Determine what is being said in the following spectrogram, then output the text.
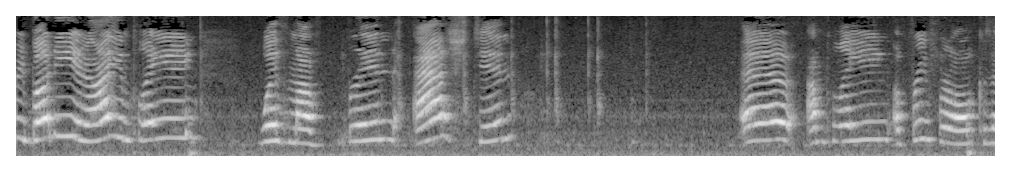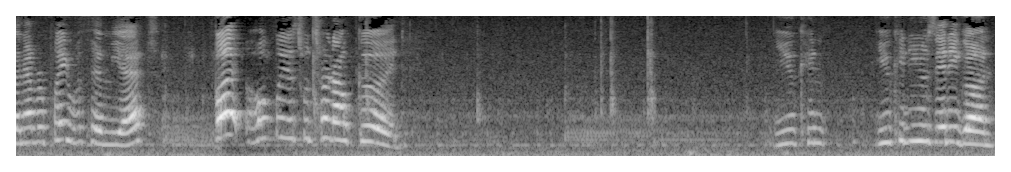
everybody, and I am playing with my friend Ashton. Uh, I'm playing a free for all because I never played with him yet. But hopefully this will turn out good. You can you can use any gun.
